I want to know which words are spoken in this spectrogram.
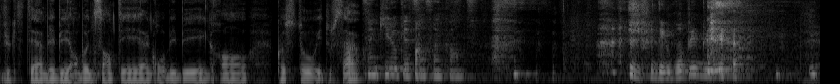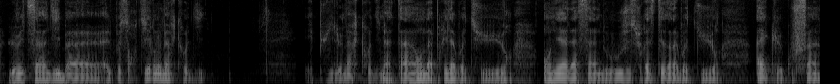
vu que t'étais un bébé en bonne santé, un gros bébé, grand, costaud et tout ça, 5 kg 450. J'ai fait des gros bébés. le médecin a dit bah, elle peut sortir le mercredi. Et puis le mercredi matin, on a pris la voiture, on est allé à Saint-Loup, je suis resté dans la voiture avec le couffin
